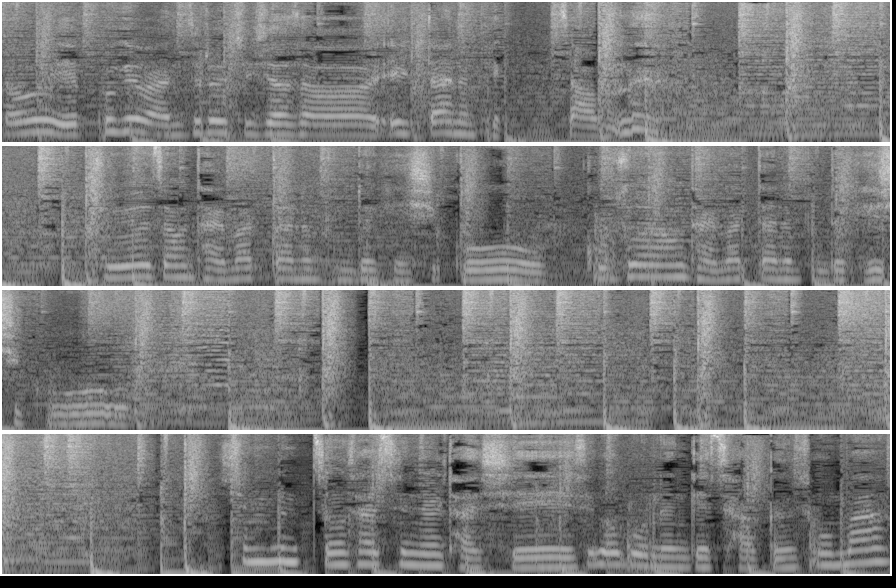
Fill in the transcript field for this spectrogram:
예쁘게 만들어주셔서 일단은 100점. 조여정 닮았다는 분도 계시고, 고소영 닮았다는 분도 계시고, 신분증 사진을 다시 찍어보는 게 작은 소망?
